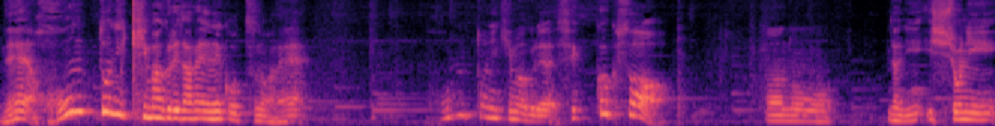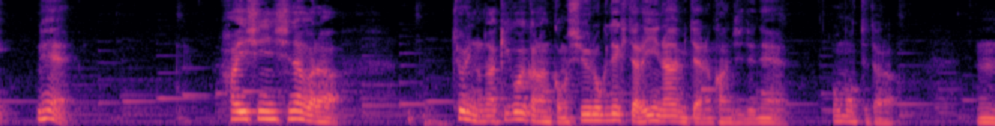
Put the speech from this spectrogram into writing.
ね本当に気まぐれだね猫っつうのはね。本当に気まぐれ。せっかくさあの何一緒にね配信しながらチョリの鳴き声かなんかも収録できたらいいなみたいな感じでね思ってたら。うん。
